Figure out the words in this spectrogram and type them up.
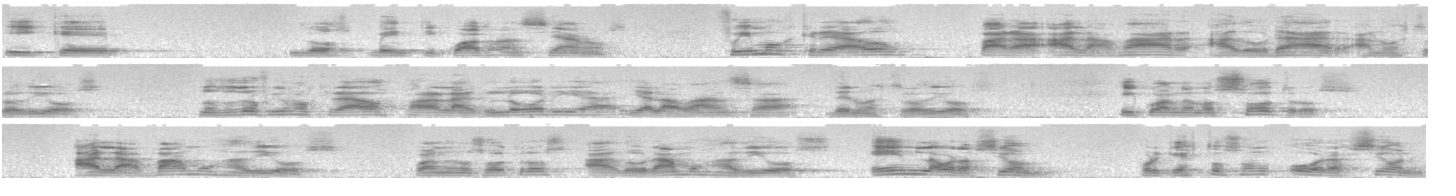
y que los 24 ancianos. Fuimos creados para alabar, adorar a nuestro Dios. Nosotros fuimos creados para la gloria y alabanza de nuestro Dios. Y cuando nosotros alabamos a Dios, cuando nosotros adoramos a Dios en la oración, porque estos son oraciones.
